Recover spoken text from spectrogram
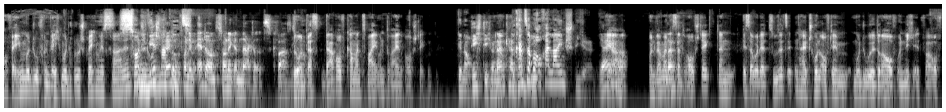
auf welchem Modul, von welchem Modul sprechen wir jetzt gerade? Sonic also wir und sprechen Knuckles. von dem Add-on Sonic and Knuckles quasi. So, und das, darauf kann man zwei und drei draufstecken. Genau. Richtig, und Genau. dann kannst Du kannst aber auch allein spielen. Ja, Ja. genau. Und wenn man Und das da draufsteckt, dann ist aber der Zusatzinhalt schon auf dem Modul drauf und nicht etwa auf,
